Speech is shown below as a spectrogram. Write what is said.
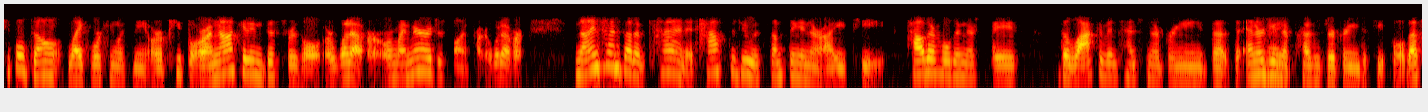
people don't like working with me, or people, or I'm not getting this result, or whatever, or my marriage is falling apart, or whatever. Nine times out of ten, it has to do with something in their IEP, how they're holding their space, the lack of intention they're bringing, the, the energy right. and the presence they're bringing to people. That's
